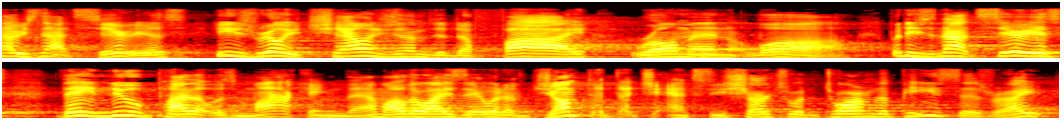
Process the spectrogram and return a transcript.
Now, he's not serious. He's really challenging them to defy Roman law. But he's not serious. They knew Pilate was mocking them. Otherwise, they would have jumped at the chance. These sharks would have torn him to pieces, right?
